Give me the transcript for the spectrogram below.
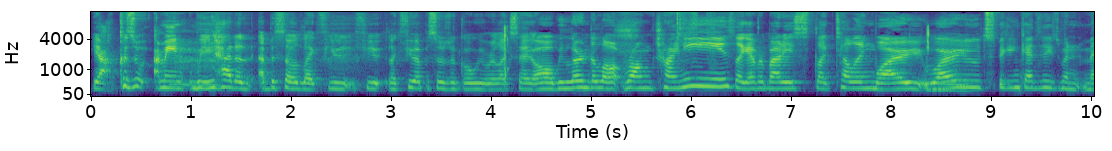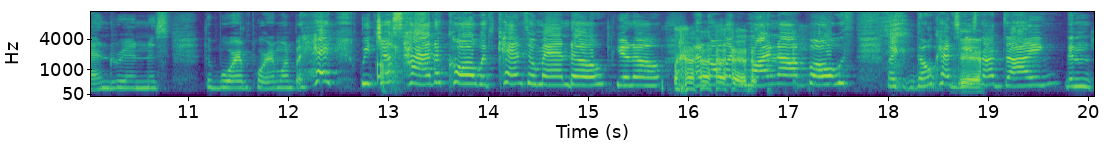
Yeah because i mean we had an episode like few few like few episodes ago we were like saying oh we learned a lot wrong chinese. Like everybody's like telling why are you, why are mm. you speaking cantonese when mandarin is the more important one? But hey we just had a call with canto mando you know? And i'm like why not both? Like no cantonese Yeah. not dying. Then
